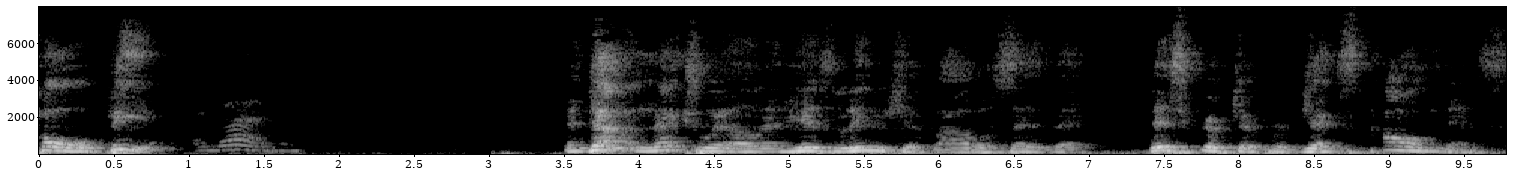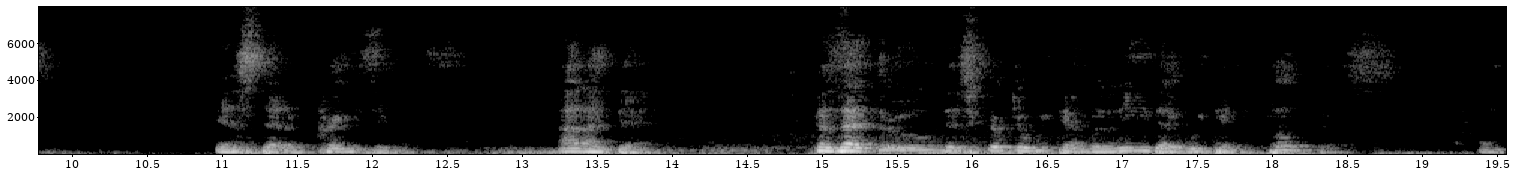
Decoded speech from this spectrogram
called fear. Amen. And John Maxwell in his leadership Bible says that this scripture projects calmness instead of craziness. I like that. Because that through this scripture we can believe that we can focus on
